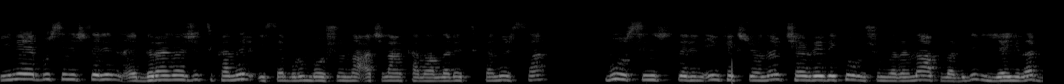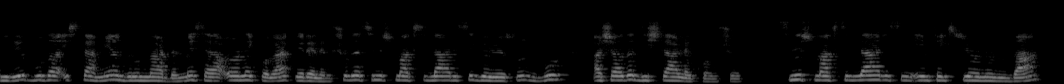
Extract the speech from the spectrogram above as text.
Yine bu sinüslerin e, drenajı tıkanır ise burun boşluğuna açılan kanalları tıkanırsa bu sinüslerin infeksiyonları çevredeki oluşumlara ne yapılabilir? Yayılabilir. Bu da istenmeyen durumlardır. Mesela örnek olarak verelim. Şurada sinüs maxillaris'i görüyorsunuz. Bu aşağıda dişlerle komşu. Sinüs maxillaris'in infeksiyonunda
